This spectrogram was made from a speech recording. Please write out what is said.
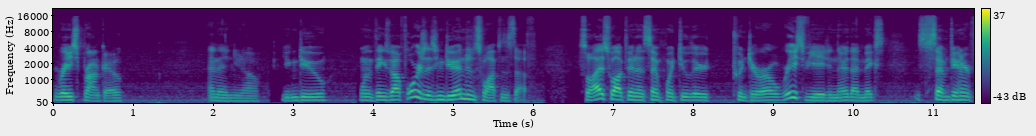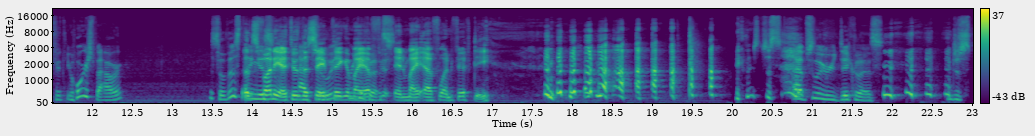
race Bronco. And then you know you can do one of the things about Forza is you can do engine swaps and stuff. So I swapped in a 7.2 liter twin turbo race V8 in there that makes 1750 horsepower. So this thing is. That's thing funny. I threw the same thing in my F in my F one fifty. it's just absolutely ridiculous. just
